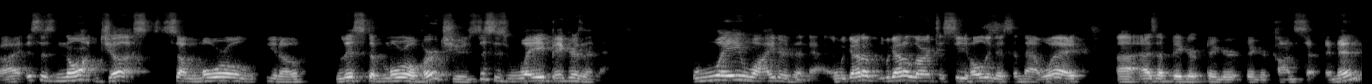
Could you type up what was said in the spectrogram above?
right this is not just some moral you know list of moral virtues this is way bigger than that way wider than that and we gotta we gotta learn to see holiness in that way uh, as a bigger bigger bigger concept and then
